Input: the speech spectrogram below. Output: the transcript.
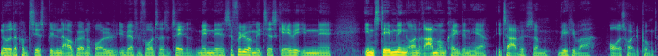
noget, der kom til at spille en afgørende rolle, i hvert fald i forhold til resultatet. Men øh, selvfølgelig var med til at skabe en, øh, en stemning og en ramme omkring den her etape, som virkelig var årets højdepunkt.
